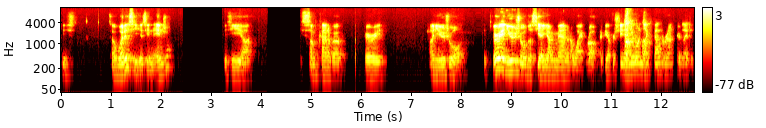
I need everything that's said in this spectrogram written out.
He's, so, what is he? Is he an angel? Is he uh, some kind of a very unusual it's very unusual to see a young man in a white robe. Have you ever seen anyone like that around here lately?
